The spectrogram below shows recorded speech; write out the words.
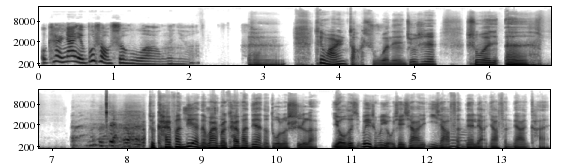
我看人家也不少收啊，我跟你说。嗯，这玩意儿咋说呢？就是说，嗯。就开饭店的，外面开饭店的多了是了。有的为什么有些家一家分店、两家分店开？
